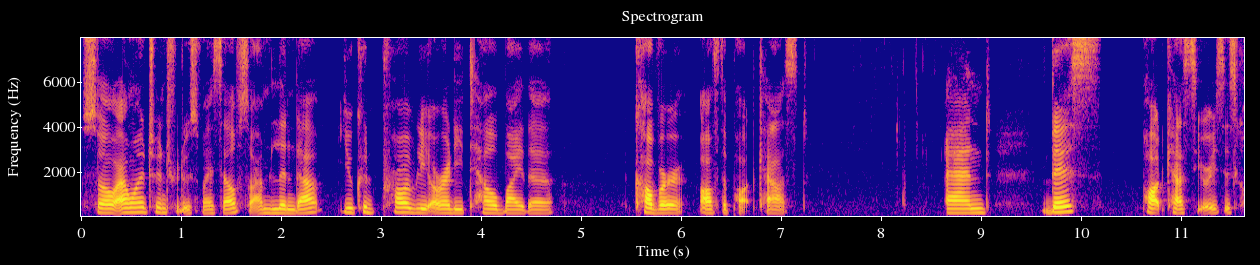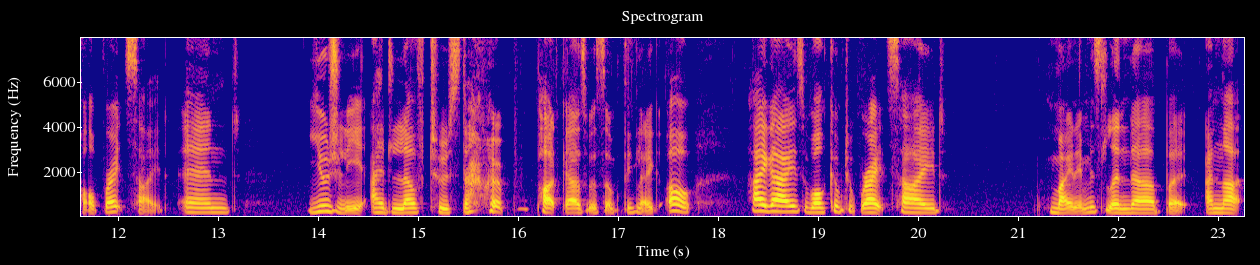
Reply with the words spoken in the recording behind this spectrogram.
So I wanted to introduce myself. So I'm Linda. You could probably already tell by the cover of the podcast. And this podcast series is called Brightside. And usually I'd love to start a podcast with something like, oh, hi guys, welcome to Brightside. My name is Linda, but I'm not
